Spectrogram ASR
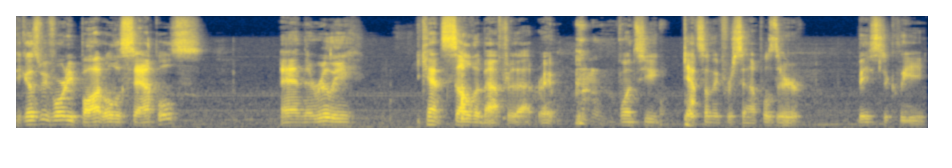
Because we've already bought all the samples, and they're really you can't sell them after that, right? Once you get yeah. something for samples, they're basically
